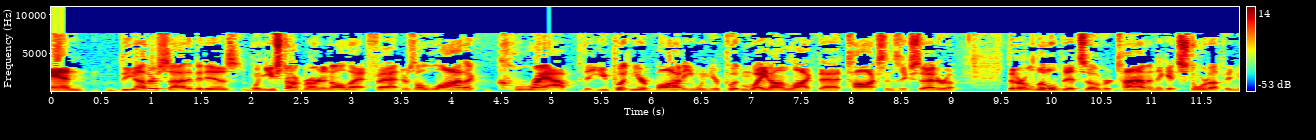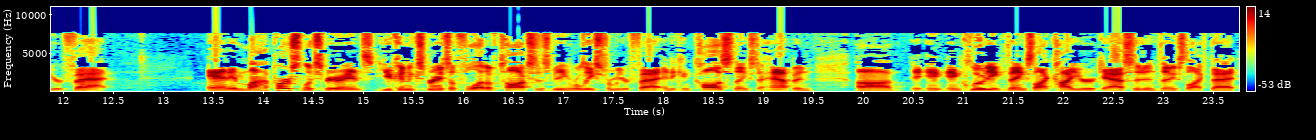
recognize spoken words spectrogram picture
And the other side of it is when you start burning all that fat, there's a lot of crap that you put in your body when you're putting weight on like that, toxins, etc., that are little bits over time and they get stored up in your fat. And in my personal experience, you can experience a flood of toxins being released from your fat and it can cause things to happen, uh, in, including things like high uric acid and things like that,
